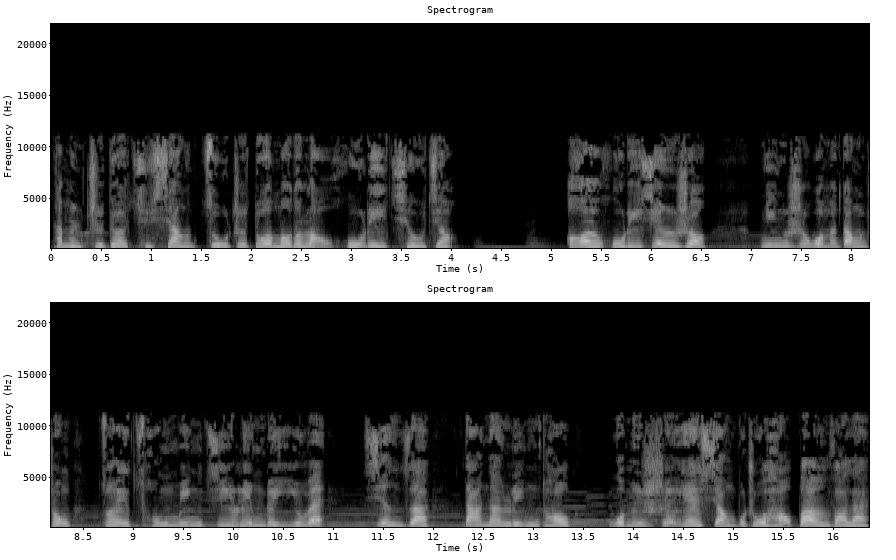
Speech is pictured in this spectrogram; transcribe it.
他们只得去向足智多谋的老狐狸求教。“哎，狐狸先生，您是我们当中最聪明机灵的一位。现在大难临头，我们谁也想不出好办法来。”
